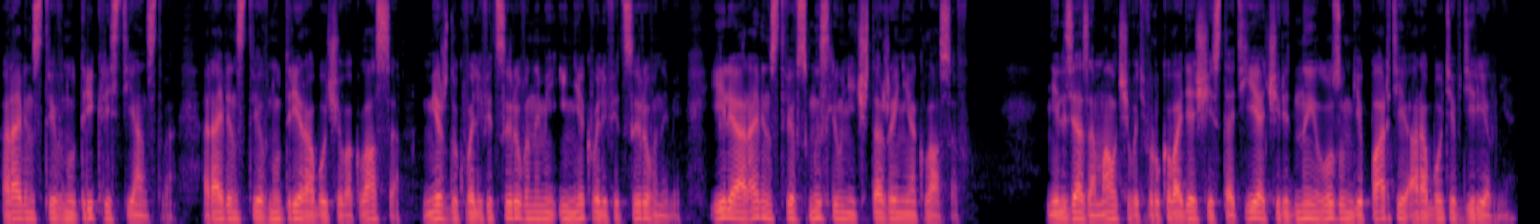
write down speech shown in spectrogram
равенстве внутри крестьянства, равенстве внутри рабочего класса, между квалифицированными и неквалифицированными, или о равенстве в смысле уничтожения классов. Нельзя замалчивать в руководящей статье очередные лозунги партии о работе в деревне.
